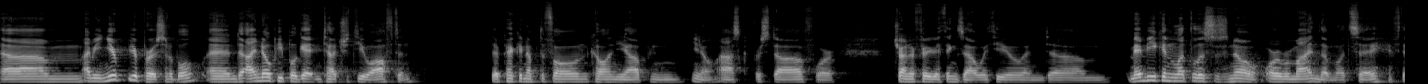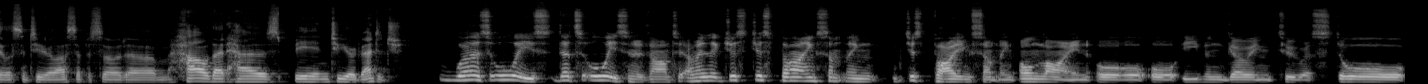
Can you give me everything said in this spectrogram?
um, I mean, you're you're personable, and I know people get in touch with you often. They're picking up the phone, calling you up, and you know, asking for stuff or trying to figure things out with you. And um, maybe you can let the listeners know or remind them, let's say, if they listen to your last episode, um, how that has been to your advantage. Well, it's always that's always an advantage. I mean, like just just buying something, just buying something online, or or even going to a store.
